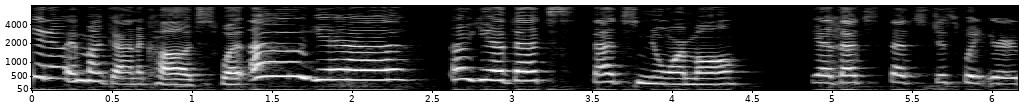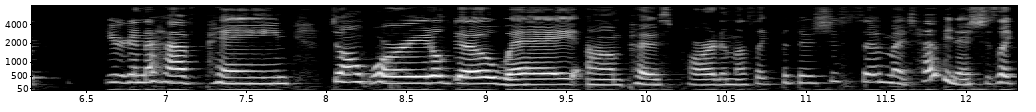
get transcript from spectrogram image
you know, and my gynecologist was, oh yeah, oh yeah, that's that's normal. Yeah, that's that's just what you're you're gonna have pain. Don't worry, it'll go away. Um, postpartum. I was like, but there's just so much heaviness. She's like,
